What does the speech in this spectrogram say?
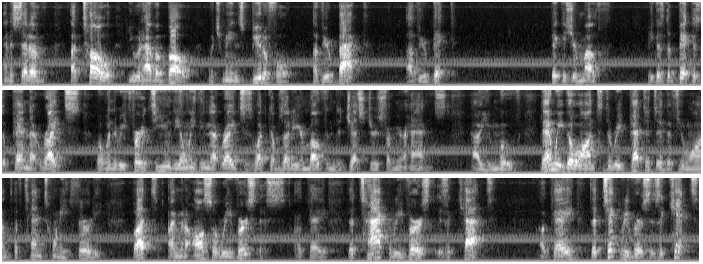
And instead of a toe, you would have a bow, which means beautiful of your back, of your bick. Bick is your mouth. Because the bick is a pen that writes, but when they refer to you, the only thing that writes is what comes out of your mouth and the gestures from your hands how you move. Then we go on to the repetitive, if you want, of 10, 20, 30. But I'm going to also reverse this, okay? The tack reversed is a cat, okay? The tick reverse is a kit.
